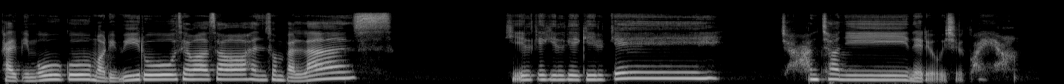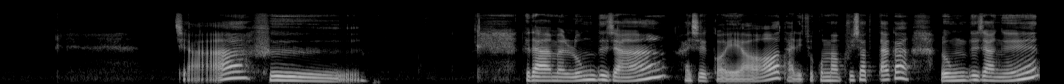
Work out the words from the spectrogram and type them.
갈비 모으고 머리 위로 세워서 한손 밸런스. 길게 길게 길게 천천히 내려오실 거예요. 자, 후. 그 다음은 롱드장 하실 거예요. 다리 조금만 푸셨다가 롱드장은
